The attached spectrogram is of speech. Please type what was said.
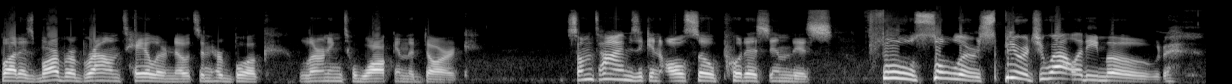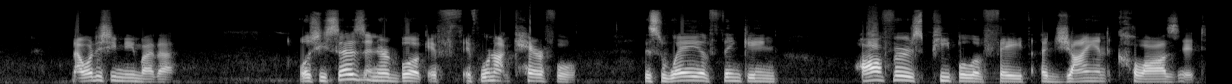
But as Barbara Brown Taylor notes in her book, Learning to Walk in the Dark, sometimes it can also put us in this full solar spirituality mode. Now, what does she mean by that? Well, she says in her book if, if we're not careful, this way of thinking offers people of faith a giant closet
